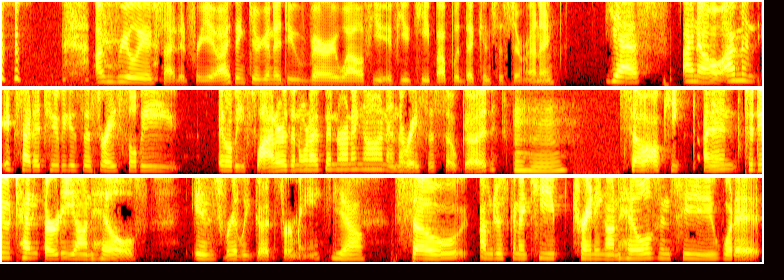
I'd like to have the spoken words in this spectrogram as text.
I'm really excited for you. I think you're going to do very well if you if you keep up with the consistent running. Yes, I know. I'm excited too because this race will be it'll be flatter than what I've been running on, and the race is so good. Mm-hmm. So I'll keep and to do 10:30 on hills is really good for me. Yeah. So I'm just gonna keep training on hills and see what it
